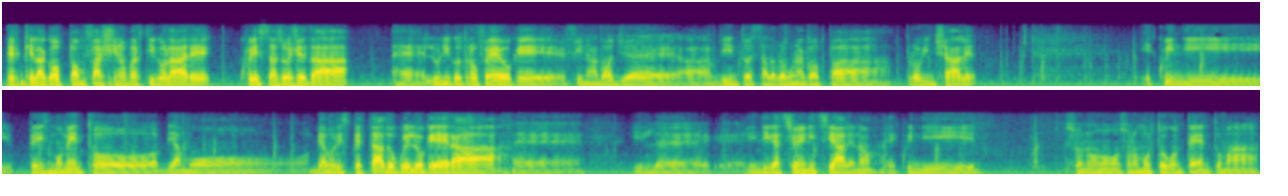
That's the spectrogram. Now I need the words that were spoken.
perché la Coppa ha un fascino particolare. Questa società, eh, l'unico trofeo che fino ad oggi è, ha vinto è stata proprio una Coppa provinciale e quindi per il momento abbiamo, abbiamo rispettato quello che era eh, il, eh, l'indicazione iniziale, no? E quindi sono, sono molto contento, ma,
